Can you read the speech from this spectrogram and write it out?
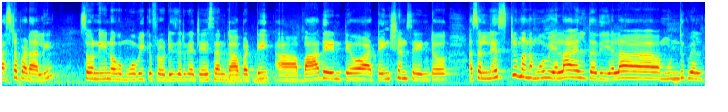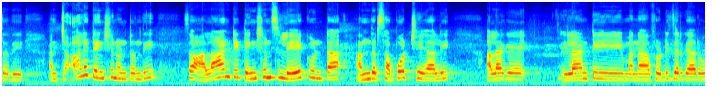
కష్టపడాలి. సో నేను ఒక మూవీకి ప్రొడ్యూసర్గా చేశాను కాబట్టి ఆ బాధ ఏంటో ఆ టెన్షన్స్ ఏంటో అసలు నెక్స్ట్ మన మూవీ ఎలా వెళ్తుంది ఎలా ముందుకు వెళ్తుంది అని చాలా టెన్షన్ ఉంటుంది. సో అలాంటి టెన్షన్స్ లేకుండా అందరు సపోర్ట్ చేయాలి. అలాగే ఇలాంటి మన ప్రొడ్యూసర్ గారు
